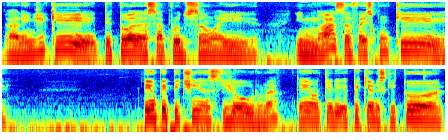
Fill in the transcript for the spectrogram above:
Além de que ter toda essa produção aí em massa faz com que tenham pepitinhas de ouro, né? Tenham aquele pequeno escritor,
